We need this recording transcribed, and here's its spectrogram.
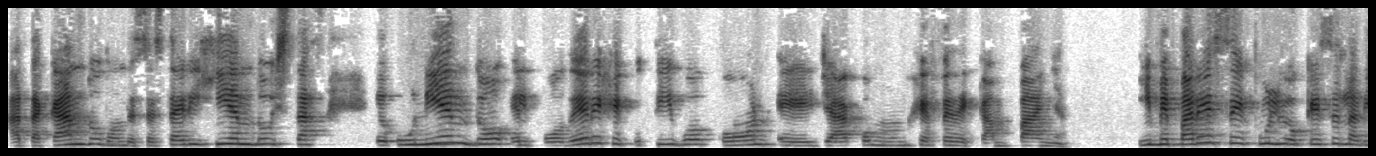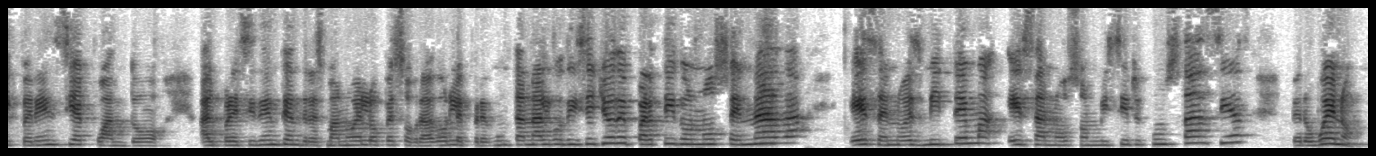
atacando, donde se está erigiendo, estás eh, uniendo el poder ejecutivo con eh, ya como un jefe de campaña. Y me parece, Julio, que esa es la diferencia cuando al presidente Andrés Manuel López Obrador le preguntan algo, dice, yo de partido no sé nada, ese no es mi tema, esas no son mis circunstancias, pero bueno,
